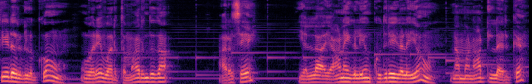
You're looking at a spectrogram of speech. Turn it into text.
சீடர்களுக்கும் ஒரே வருத்தமாக இருந்துதான். அரசே எல்லா யானைகளையும் குதிரைகளையும் நம்ம நாட்டில் இருக்க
